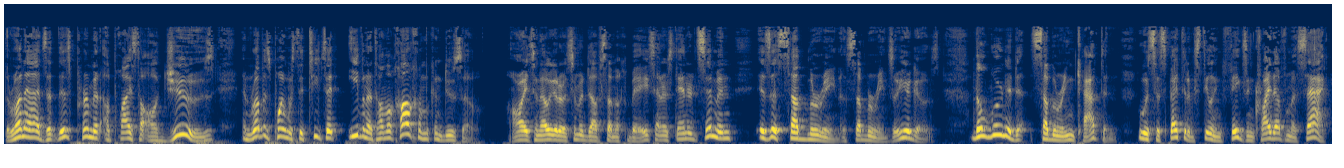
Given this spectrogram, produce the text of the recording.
The Ran adds that this permit applies to all Jews, and Rava's point was to teach that even a Talmud Chacham can do so. Alright, so now we go to a Simon Daf Samach base, and our standard Simon is a submarine, a submarine. So here goes. The learned submarine captain, who was suspected of stealing figs and cried out from a sack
